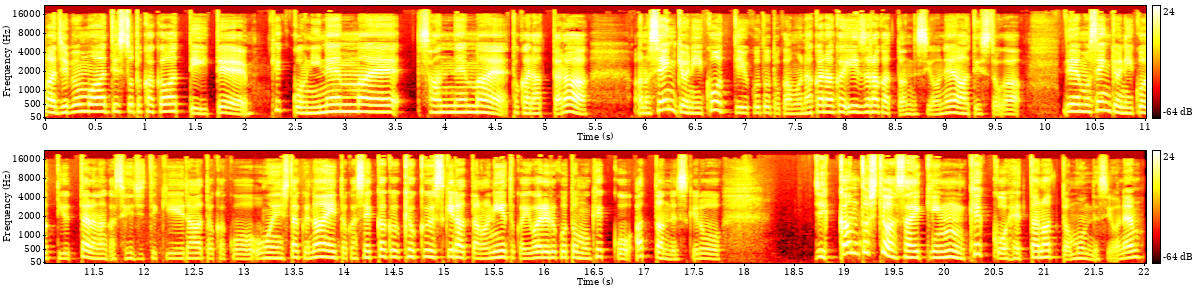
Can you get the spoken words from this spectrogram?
まあ自分もアーティストと関わっていて、結構2年前、3年前とかだったら、あの選挙に行こうっていうこととかもなかなか言いづらかったんですよね、アーティストが。で、も選挙に行こうって言ったらなんか政治的だとかこう応援したくないとかせっかく曲好きだったのにとか言われることも結構あったんですけど、実感としては最近結構減ったなって思うんですよね。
